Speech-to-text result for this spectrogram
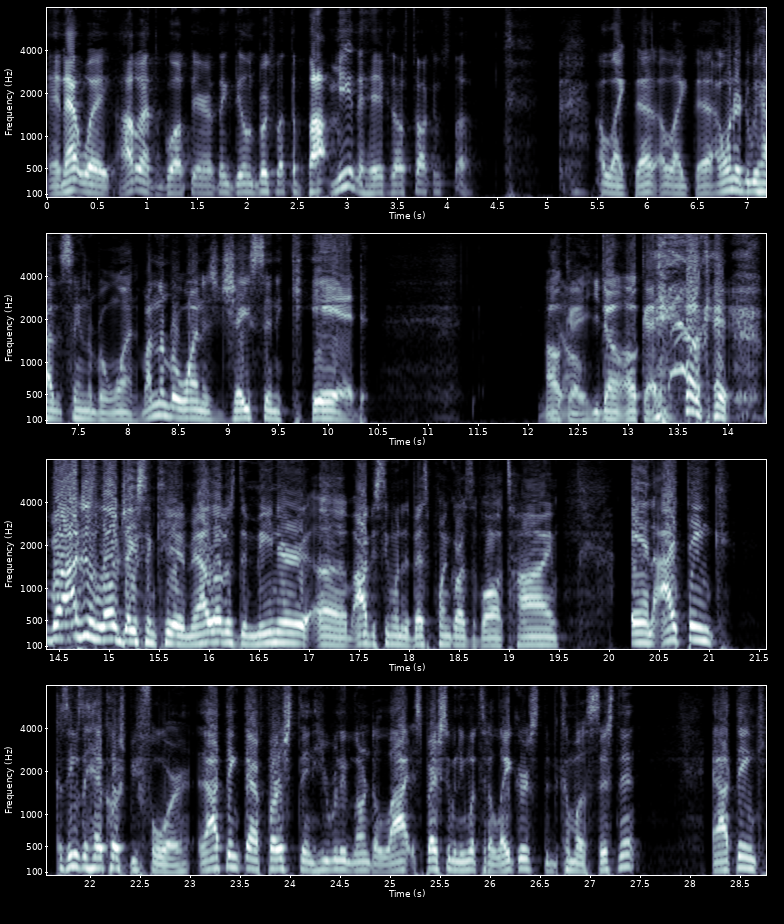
and that way I don't have to go out there and think Dillon Brooks about to bop me in the head because I was talking stuff. I like that. I like that. I wonder, do we have the same number one? My number one is Jason Kidd. Okay, don't. you don't. Okay, okay. But I just love Jason Kidd, man. I love his demeanor. Um, obviously, one of the best point guards of all time. And I think because he was a head coach before, and I think that first stint he really learned a lot, especially when he went to the Lakers to become an assistant. And I think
